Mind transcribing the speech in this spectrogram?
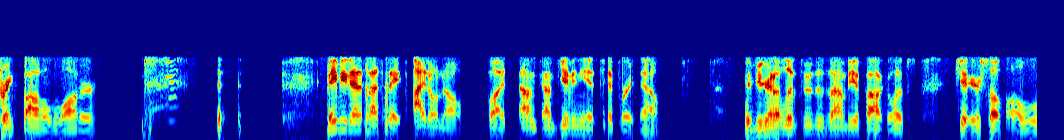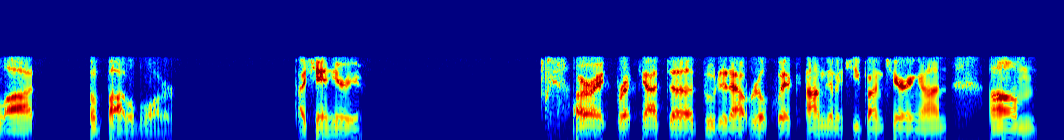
drink bottled water. Maybe that's not safe. I don't know, but I'm, I'm giving you a tip right now. If you're going to live through the zombie apocalypse, get yourself a lot of bottled water. I can't hear you. All right, Brett got uh, booted out real quick. I'm going to keep on carrying on. Um,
